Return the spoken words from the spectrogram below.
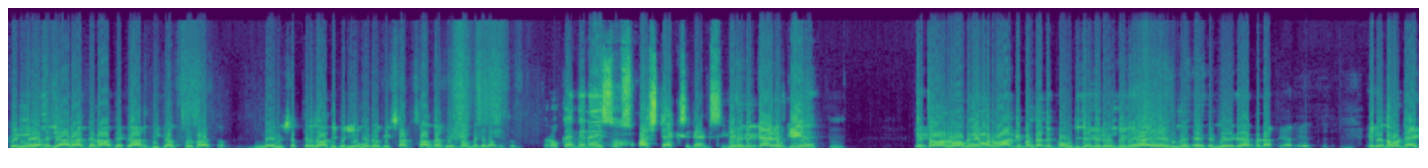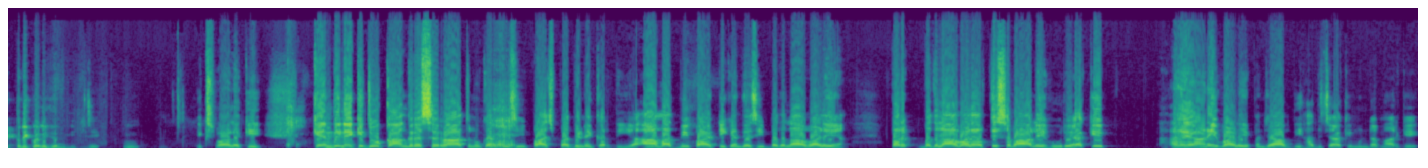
ਕਿੰਨੇ ਹਜ਼ਾਰਾਂ ਗਣਾ ਦੇ ਘਰ ਦੀ ਗੱਲ ਥੋੜਾ ਮੈਨੂੰ 70 ਸਾਲ ਦੀ ਮੇਰੀ ਉਮਰ ਹੋ ਗਈ 60 ਸਾਲ ਦਾ ਵੇਰਵਾ ਮੈਂ ਗਣਾ ਦੂੰ ਤੁਹਾਨੂੰ। ਪਰ ਉਹ ਕਹਿੰਦੇ ਨੇ ਇਸ ਸਪਸ਼ਟ ਐਕਸੀਡੈਂਟ ਸੀ। ਕਿਸੇ ਦੇ ਕਹਿਣ ਨੂੰ ਕੀ ਹੈ। ਇਹ ਤਾਂ ਉਹ ਲੋਕ ਨੇ ਮਰਵਾ ਕੇ ਬੰਦਾ ਤੇ ਭੋਗ 'ਚ ਜਾ ਕੇ ਰੋਂਦੇ ਨੇ ਆਏ ਮੇ- ਮੇਰਾ ਬੜਾ ਪਿਆਰ ਇਹ- ਇਹਨਾਂ ਤੋਂ ਵੱਡਾ ਐਕਟਰ ਹੀ ਕੋਈ ਨਹੀਂ ਜ਼ਿੰਦਗੀ 'ਚ ਜੀ ਇੱਕ ਸਵਾਲ ਹੈ ਕਿ ਕਹਿੰਦੇ ਨੇ ਕਿ ਜੋ ਕਾਂਗਰਸ ਰਾਤ ਨੂੰ ਕਰਦੀ ਸੀ ਭਾਜਪਾ ਦਿਨੇ ਕਰਦੀ ਆ ਆਮ ਆਦਮੀ ਪਾਰਟੀ ਕਹਿੰਦੇ ਅਸੀਂ ਬਦਲਾਅ ਵਾਲੇ ਆ ਪਰ ਬਦਲਾਅ ਵਾਲਿਆਂ ਉੱਤੇ ਸਵਾਲ ਇਹ ਹੋ ਰਿਹਾ ਕਿ ਹਰਿਆਣੇ ਵਾਲੇ ਪੰਜਾਬ ਦੀ ਹੱਦ ਚ ਆ ਕੇ ਮੁੰਡਾ ਮਾਰ ਕੇ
